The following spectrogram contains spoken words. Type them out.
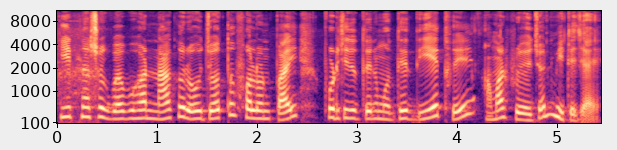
কীটনাশক ব্যবহার না করেও যত ফলন পাই, পরিচিতদের মধ্যে দিয়ে থুয়ে আমার প্রয়োজন মিটে যায়।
